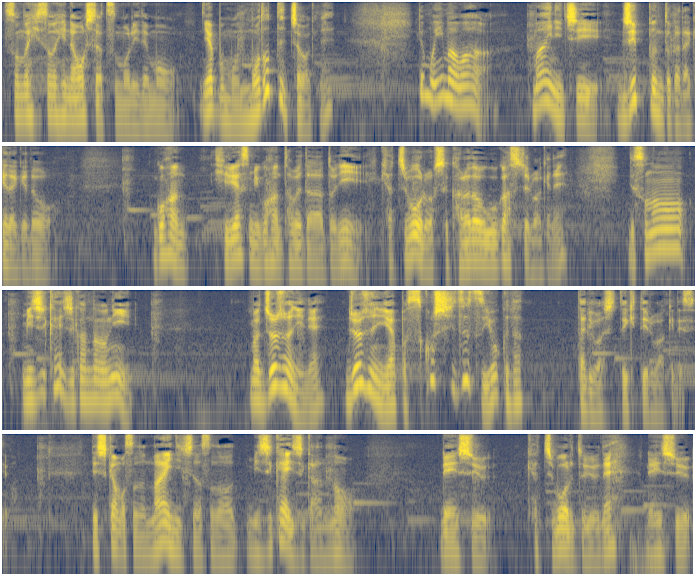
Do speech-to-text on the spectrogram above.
その日その日直したつもりでもやっぱもう戻ってっちゃうわけね。でも今は毎日10分とかだけだけどご飯昼休みご飯食べた後にキャッチボールをして体を動かしてるわけね。でその短い時間なのにまあ徐々にね徐々にやっぱ少しずつ良くなったりはしてきてるわけですよ。でしかもその毎日のその短い時間の練習キャッチボールというね練習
